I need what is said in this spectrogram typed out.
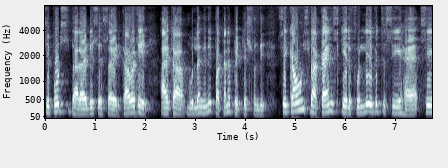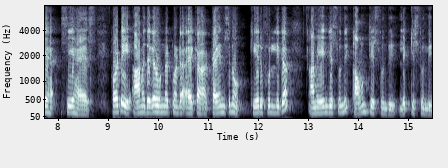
She puts the radish aside కాబట్టి ఆ యొక్క ముల్లంగిని పక్కన పెట్టేస్తుంది. She counts the coins carefully which she has she she has కాబట్టి ఆమె దగ్గర ఉన్నటువంటి ఆ యొక్క కైన్స్ను కేర్ఫుల్లీగా ఆమె ఏం చేస్తుంది? కౌంట్ చేస్తుంది లెక్కిస్తుంది.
